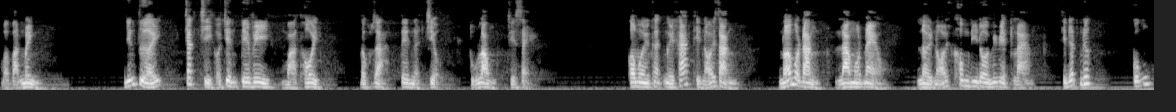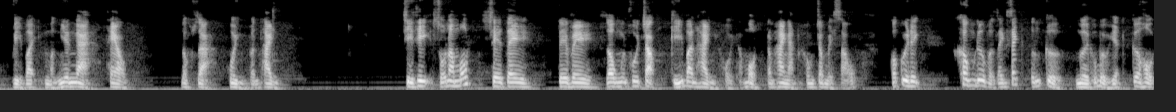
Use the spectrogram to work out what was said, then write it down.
và văn minh. Những từ ấy chắc chỉ có trên TV mà thôi, độc giả tên là Triệu Tú Long chia sẻ. Còn một người khác thì nói rằng, nói một đằng làm một nẻo, lời nói không đi đôi với việc làm, thì đất nước cũng vì vậy mà nghiêng ngả theo. Độc giả Huỳnh Văn Thành Chỉ thị số 51 CT-TV do Nguyễn Phú Trọng ký ban hành hồi tháng 1 năm 2016 có quy định không đưa vào danh sách ứng cử người có biểu hiện cơ hội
